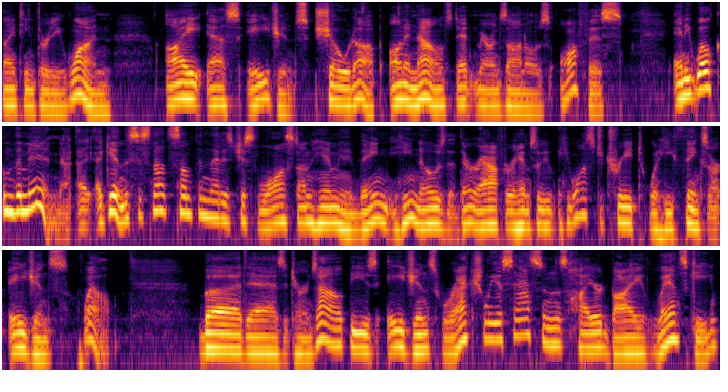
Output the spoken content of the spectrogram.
1931, IS agents showed up unannounced at Maranzano's office and he welcomed them in. Again, this is not something that is just lost on him. They, he knows that they're after him, so he, he wants to treat what he thinks are agents well. But as it turns out, these agents were actually assassins hired by Lansky,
